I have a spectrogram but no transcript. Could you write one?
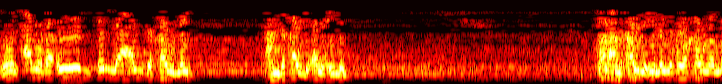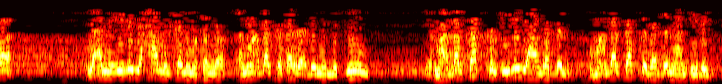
يقول أنا بقول إلا عند قولي. عند قولي أنا ايليا طبعا قول ايليا هو قول الله. لأن ايليا حامل كلمة الله. أنا ما أقدرش أفرق بين الاثنين ما أقدرش أفصل ايليا عن ربنا. وما أقدرش أفصل ربنا عن ايليا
